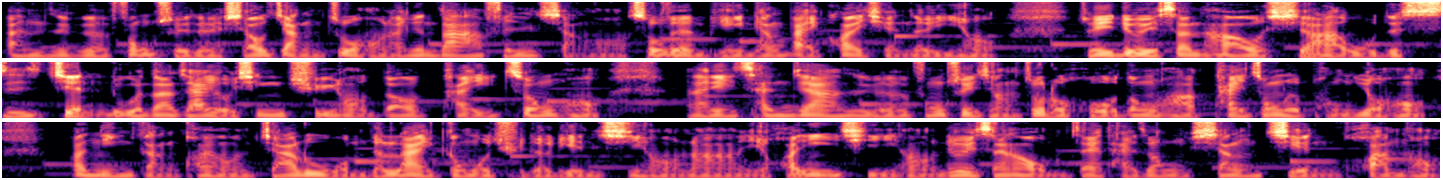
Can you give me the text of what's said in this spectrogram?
办这个风水的小讲座哈，来跟大家分享哦，收费很便宜，两百块钱而已哦。所以六月三号下午的时间，如果大家有兴趣哈，到台中哈来参加这个风水讲座的活动的话，台中的朋友哈。欢迎赶快哦加入我们的 LINE 跟我取得联系哦，那也欢迎一起哈六月三号我们在台中相见欢哦，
